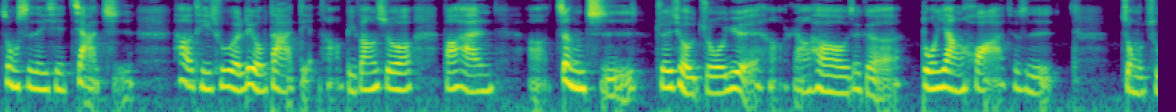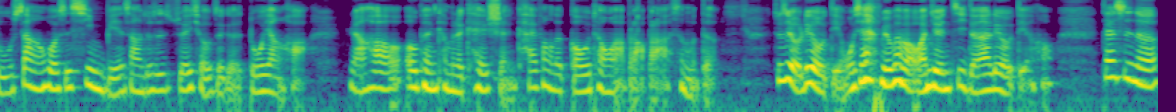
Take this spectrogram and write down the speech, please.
重视的一些价值。他有提出了六大点哈，比方说包含啊正直、追求卓越哈，然后这个多样化，就是种族上或是性别上，就是追求这个多样化。然后 open communication，开放的沟通啊，巴拉巴拉什么的，就是有六点。我现在没有办法完全记得那六点哈。但是呢，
